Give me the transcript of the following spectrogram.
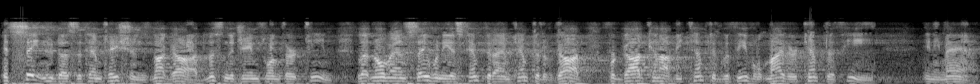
It's Satan who does the temptations, not God. Listen to James 1.13. Let no man say when he is tempted, I am tempted of God. For God cannot be tempted with evil, neither tempteth he any man.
